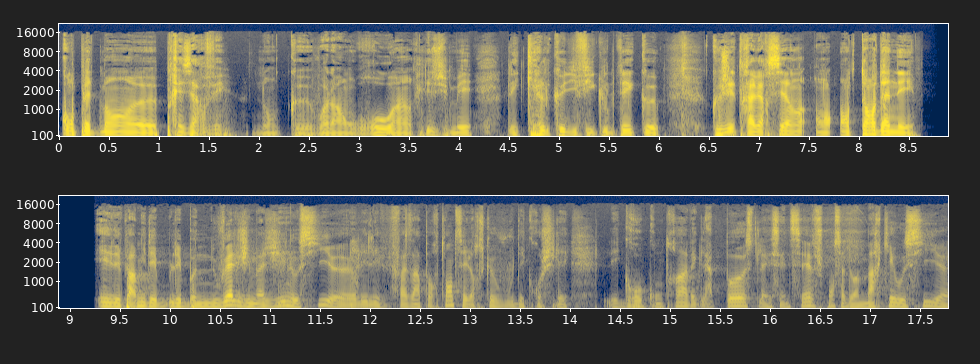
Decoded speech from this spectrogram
complètement préservée. Donc euh, voilà en gros un résumé les quelques difficultés que, que j'ai traversées en, tant d'années. Et parmi les, bonnes nouvelles, j'imagine aussi, euh, les, phases importantes, c'est lorsque vous décrochez les, gros contrats avec la Poste, la SNCF. Je pense que ça doit marquer aussi. Euh,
